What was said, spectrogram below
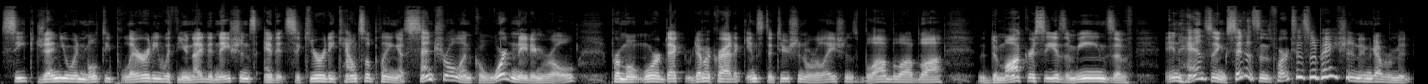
seek genuine multipolarity with the United Nations and its Security Council playing a central and coordinating role, promote more de- democratic institutional relations, blah, blah, blah. The democracy is a means of enhancing citizens' participation in government,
